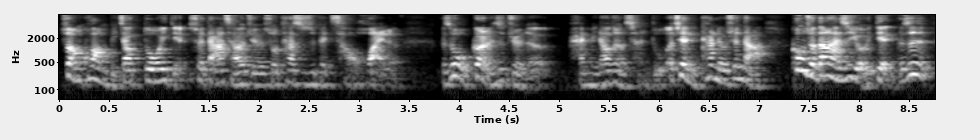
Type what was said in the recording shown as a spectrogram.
状况比较多一点，所以大家才会觉得说他是不是被操坏了。可是我个人是觉得还没到这个程度，而且你看刘轩达控球当然还是有一点，可是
